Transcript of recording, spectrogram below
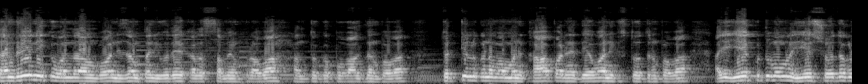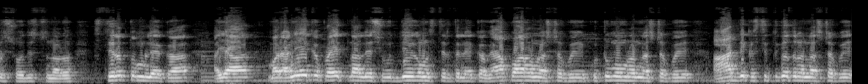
తండ్రి నీకు వందనాలు ప్రభా నిజం తన ఉదయకాల సమయం ప్రభా అంత గొప్ప వాగ్దానం ప్రభా. తొట్టిలుకున్న మమ్మల్ని కాపాడిన దేవానికి స్తోత్రం ప్రభా. అయ్యా ఏ కుటుంబంలో ఏ శోధకుడు శోధిస్తున్నాడో స్థిరత్వం లేక అయ్యా మరి అనేక ప్రయత్నాలు చేసి ఉద్యోగం స్థిరత లేక వ్యాపారం నష్టపోయి కుటుంబంలో నష్టపోయి ఆర్థిక స్థితిగతులు నష్టపోయి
